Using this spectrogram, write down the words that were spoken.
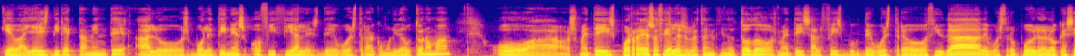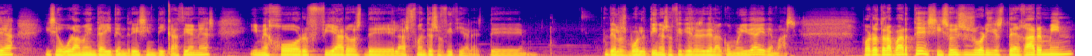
que vayáis directamente a los boletines oficiales de vuestra comunidad autónoma o os metéis por redes sociales, os lo están diciendo todo, os metéis al Facebook de vuestra ciudad, de vuestro pueblo, lo que sea, y seguramente ahí tendréis indicaciones y mejor fiaros de las fuentes oficiales, de, de los boletines oficiales de la comunidad y demás. Por otra parte, si sois usuarios de Garmin,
